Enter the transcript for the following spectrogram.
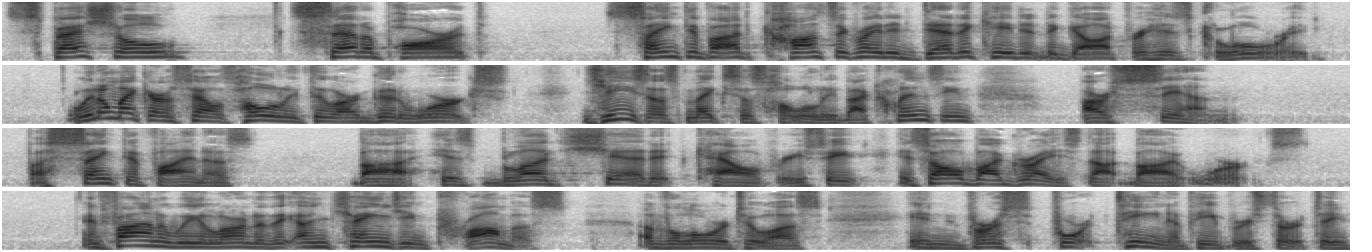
special, set apart, sanctified, consecrated, dedicated to God for His glory. We don't make ourselves holy through our good works. Jesus makes us holy by cleansing our sin, by sanctifying us by His blood shed at Calvary. You see, it's all by grace, not by works. And finally, we learn of the unchanging promise of the Lord to us in verse 14 of Hebrews 13.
